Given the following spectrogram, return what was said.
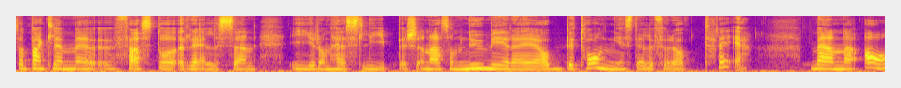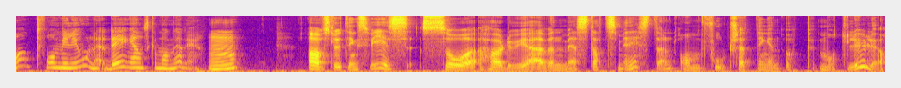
så att man klämmer fast då rälsen i de här sliperserna som numera är av betong istället för av trä. Men ja, två miljoner, det är ganska många det. Mm. Avslutningsvis så hörde vi även med statsministern om fortsättningen upp mot Luleå.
